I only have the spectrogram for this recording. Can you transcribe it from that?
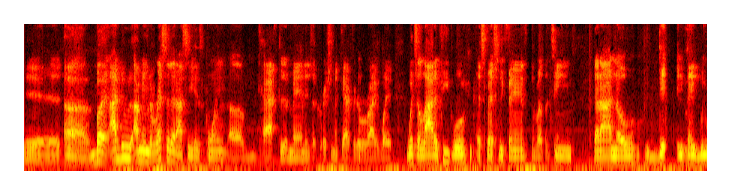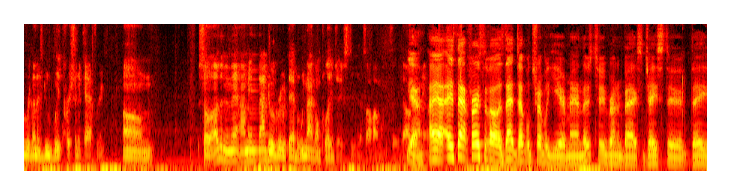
Yeah, uh, but I do. I mean, the rest of that, I see his point. Of you have to manage a Christian McCaffrey the right way, which a lot of people, especially fans of other teams that I know, didn't think we were gonna do with Christian McCaffrey. Um, so other than that, I mean, I do agree with that, but we're not gonna play Jay Stu. That's all I want to say. Y'all Yeah, I, is that first of all? Is that double trouble year, man? Those two running backs, Jay Stu, they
